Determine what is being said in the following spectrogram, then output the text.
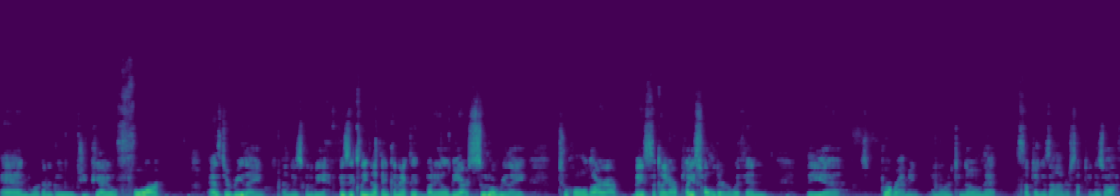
and we're going to go GPIO 4 as the relay and there's going to be physically nothing connected but it'll be our pseudo relay to hold our, our basically our placeholder within the uh, programming in order to know that something is on or something is off.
